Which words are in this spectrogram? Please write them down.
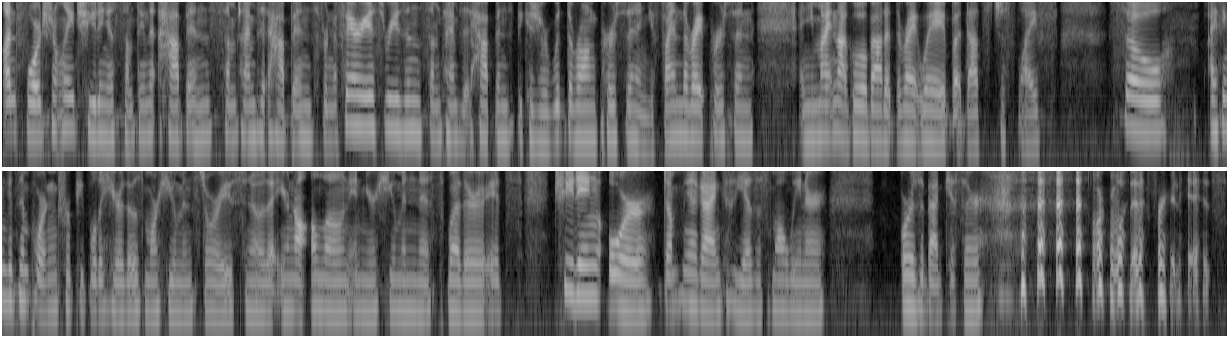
Unfortunately, cheating is something that happens. Sometimes it happens for nefarious reasons. Sometimes it happens because you're with the wrong person and you find the right person and you might not go about it the right way, but that's just life. So I think it's important for people to hear those more human stories to know that you're not alone in your humanness, whether it's cheating or dumping a guy because he has a small wiener or is a bad kisser or whatever it is.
